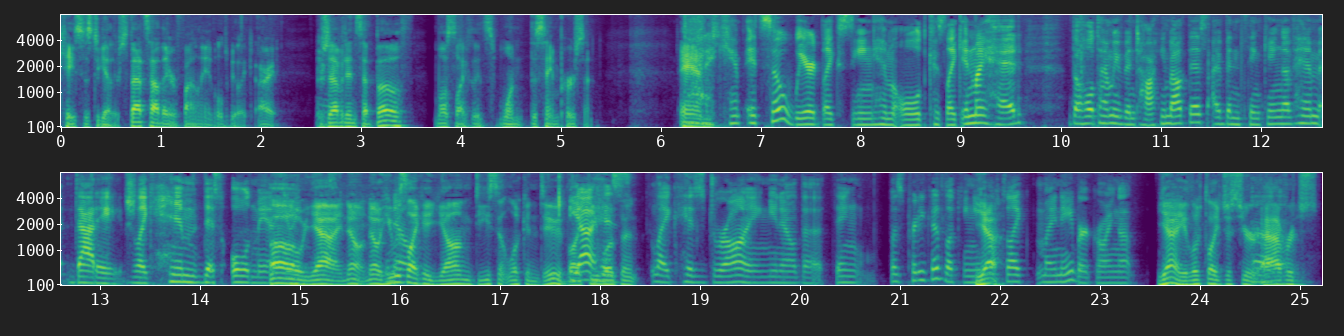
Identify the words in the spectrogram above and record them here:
cases together so that's how they were finally able to be like all right there's Yeah. evidence that both most likely it's one the same person and God, I can't. It's so weird, like seeing him old, because like in my head, the whole time we've been talking about this, I've been thinking of him that age, like him, this old man. oh yeah this. i know no he You was know. like a young decent looking dude like yeah, he his wasn't like his drawing, you know, the thing was pretty good looking. He Yeah. looked like my neighbor growing up. yeah he looked like just your Uh. average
